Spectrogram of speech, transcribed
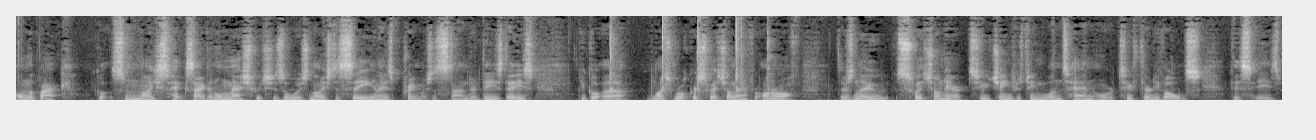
On the back, got some nice hexagonal mesh, which is always nice to see and is pretty much the standard these days. You've got a nice rocker switch on there for on or off. There's no switch on here to change between 110 or 230 volts. This is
